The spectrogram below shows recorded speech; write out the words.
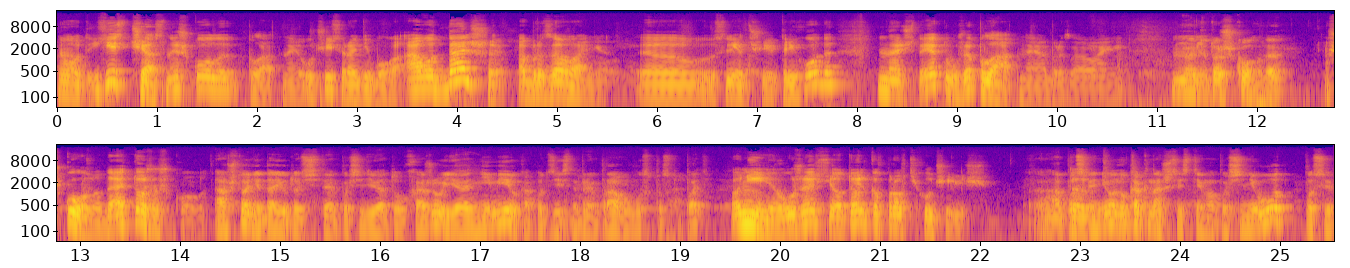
Вот. Есть частные школы, платные, учись ради бога. А вот дальше образование, э, следующие три года, значит, это уже платное образование. Ну, это тоже школа, да? Школа, да, это тоже школа. А что они дают, вот, если я после девятого ухожу, я не имею, как вот здесь, например, право в ВУЗ поступать? Не, уже все, только в профтехучилище. А вот, после него, ну как наша система, после него, после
